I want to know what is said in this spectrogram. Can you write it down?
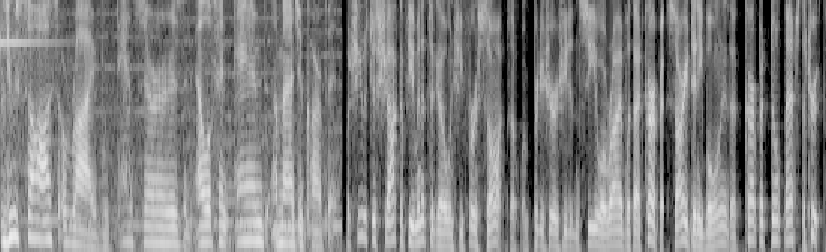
You saw us arrive with dancers, an elephant, and a magic carpet. But she was just shocked a few minutes ago when she first saw it, so I'm pretty sure she didn't see you arrive with that carpet. Sorry, Denny boy, the carpet don't match the truth.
